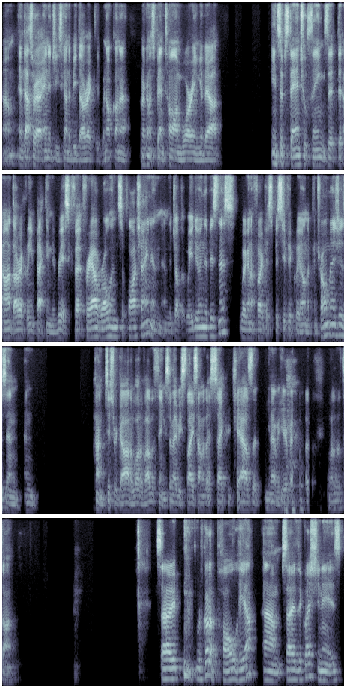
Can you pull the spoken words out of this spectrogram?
um, and that's where our energy is going to be directed. We're not going to not going to spend time worrying about insubstantial things that, that aren't directly impacting the risk. For, for our role in supply chain and, and the job that we do in the business, we're going to focus specifically on the control measures and, and kind of disregard a lot of other things. So maybe slay some of those sacred cows that you know we hear about a lot of the time. So we've got a poll here. Um, so the question is,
